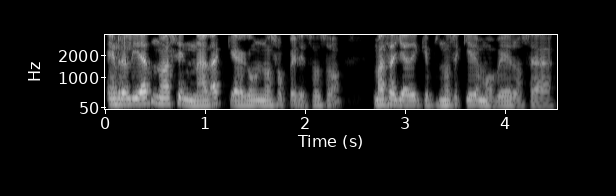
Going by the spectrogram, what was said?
en realidad no hace nada que haga un oso perezoso, más allá de que pues, no se quiere mover, o sea,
